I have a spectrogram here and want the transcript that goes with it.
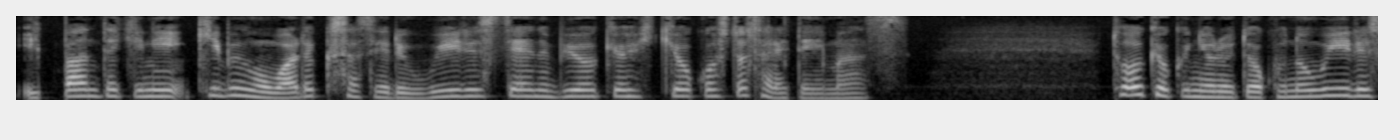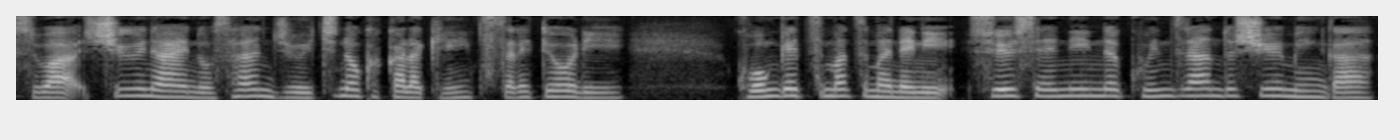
一般的に気分を悪くさせるウイルス性の病気を引き起こすとされています。当局によるとこのウイルスは州内の31の蚊から検出されており、今月末までに数千人のクイーンズランド州民が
